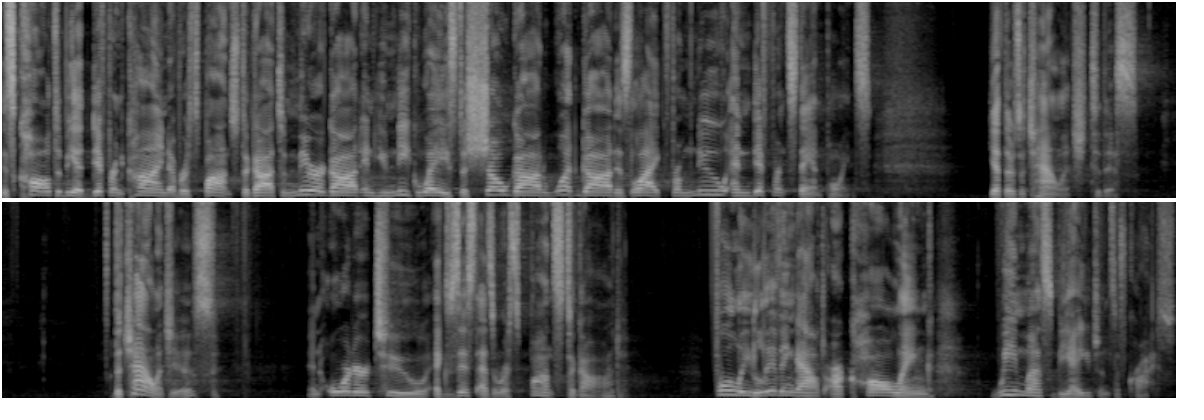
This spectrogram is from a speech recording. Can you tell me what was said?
is called to be a different kind of response to God, to mirror God in unique ways, to show God what God is like from new and different standpoints. Yet there's a challenge to this. The challenge is, in order to exist as a response to God, fully living out our calling we must be agents of Christ,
